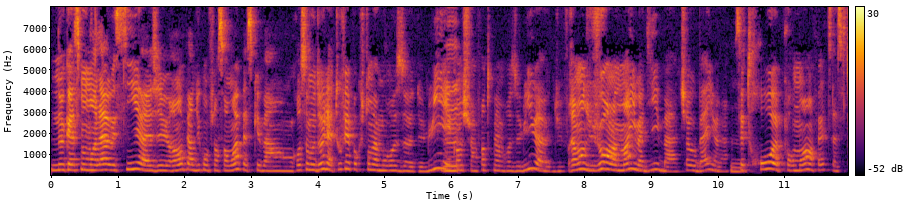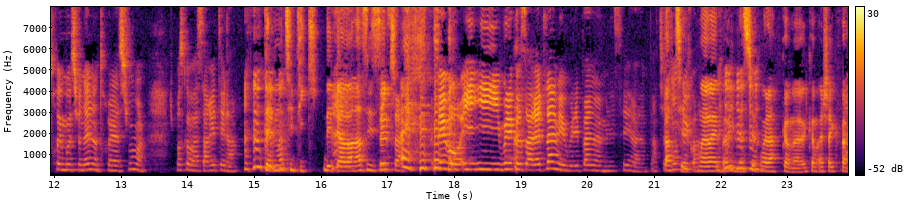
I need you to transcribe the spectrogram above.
donc, à ce moment-là aussi, euh, j'ai vraiment perdu confiance en moi parce que, ben, grosso modo, il a tout fait pour que je tombe amoureuse de lui. Et mm. quand je suis enfin tombée amoureuse de lui, euh, du, vraiment du jour au lendemain, il m'a dit bah, ciao, bye. Mm. C'est trop pour moi en fait, c'est trop émotionnel notre relation pense qu'on va s'arrêter là. Tellement typique des pervers narcissiques. C'est ça. Mais bon, il, voulait qu'on s'arrête là, mais il voulait pas me laisser partir. Partir, non plus, quoi. Ouais, ouais, bah oui, bien sûr, voilà, comme, euh, comme à chaque fois.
